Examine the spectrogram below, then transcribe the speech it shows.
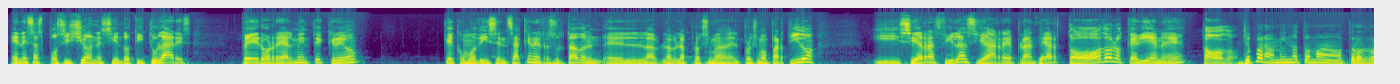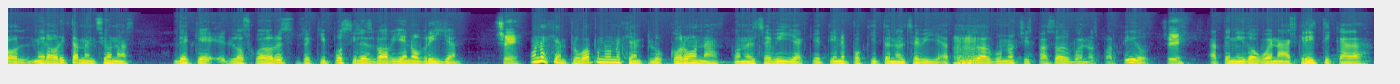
en esas posiciones, siendo titulares. Pero realmente creo que como dicen, saquen el resultado el, el- la, próxima, el próximo partido y cierras filas y a replantear todo lo que viene, ¿eh? Todo. Yo para mí no toma otro rol. Mira, ahorita mencionas de que los jugadores sus equipos sí les va bien o brillan. Sí. Un ejemplo, voy a poner un ejemplo. Corona con el Sevilla, que tiene poquito en el Sevilla. Ha tenido algunos chispazos de buenos partidos. Sí. Ha tenido buena crítica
